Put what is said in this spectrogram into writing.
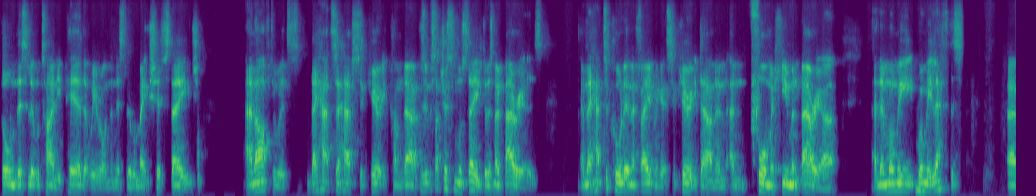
stormed this little tiny pier that we were on in this little makeshift stage. And afterwards, they had to have security come down because it was such a small stage, there was no barriers. And they had to call in a favor and get security down and, and form a human barrier. And then when we when we left the uh,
